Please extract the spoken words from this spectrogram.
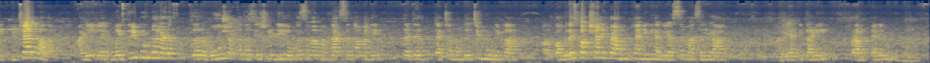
एक विचार व्हावा. आणि मैत्रीपूर्ण लढत जर होऊ शकत असेल शिर्डी लोकसभा मतदारसंघामध्ये तर त्या त्याच्याबद्दलची भूमिका काँग्रेस पक्षाने प्रामुख्याने घ्यावी असं माझं या या ठिकाणी प्रामुख्याने म्हणणं आहे.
